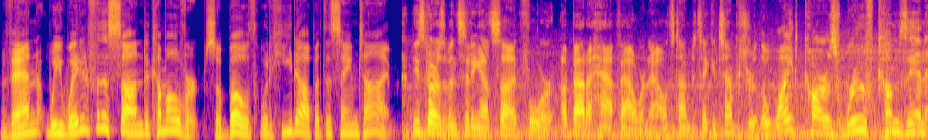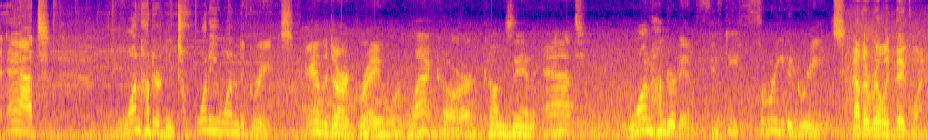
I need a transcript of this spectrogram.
Then we waited for the sun to come over so both would heat up at the same time. These cars have been sitting outside for about a half hour now. It's time to take a temperature. The white car's roof comes in at 121 degrees. And the dark gray or black car comes in at 153 degrees. Now the really big one,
